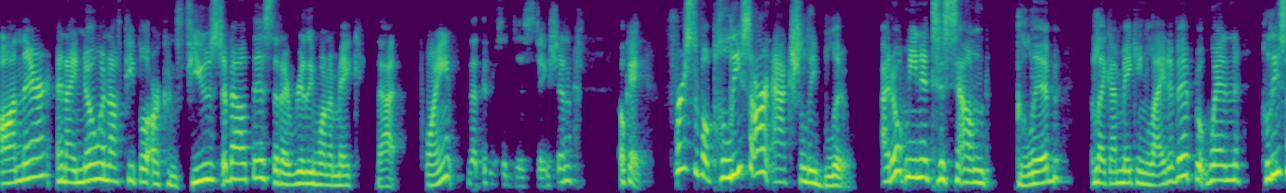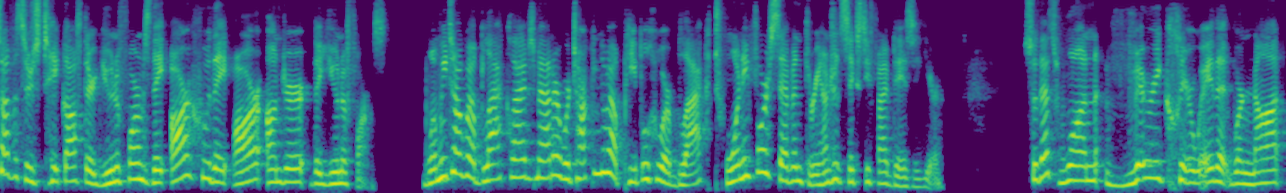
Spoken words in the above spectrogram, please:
on there. And I know enough people are confused about this that I really want to make that point that there's a distinction. Okay, first of all, police aren't actually blue. I don't mean it to sound glib, like I'm making light of it, but when police officers take off their uniforms, they are who they are under the uniforms. When we talk about Black Lives Matter, we're talking about people who are Black 24 7, 365 days a year. So that's one very clear way that we're not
